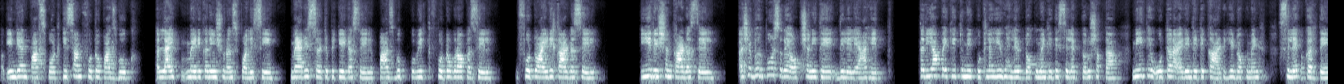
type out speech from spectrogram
Indian passport Kisan photo passbook life medical insurance policy marriage certificate असेल पासबुक विथ फोटोग्राफ असेल फोटो आयडी कार्ड असेल. ई रेशन कार्ड असेल असे भरपूर सगळे ऑप्शन इथे दिलेले आहेत. तर यापैकी तुम्ही कुठलाही व्हॅलिड डॉक्युमेंट इथे सिलेक्ट करू शकता. मी इथे वोटर आयडेंटिटी कार्ड हे डॉक्युमेंट सिलेक्ट करते.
